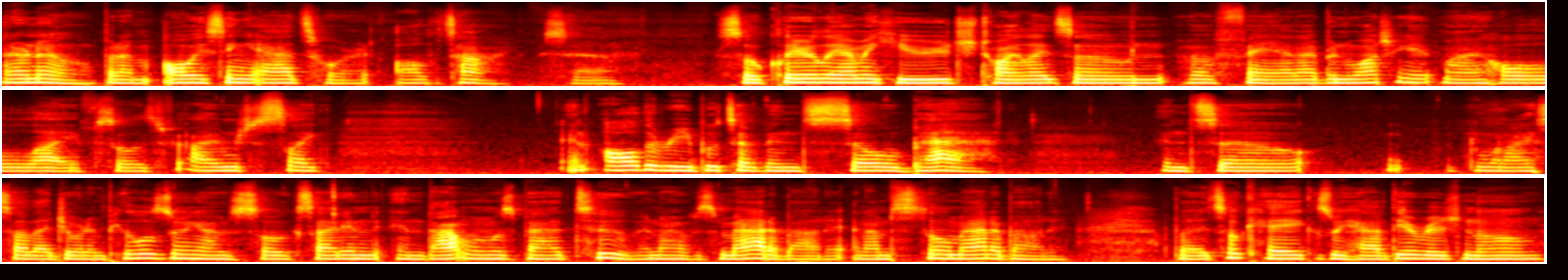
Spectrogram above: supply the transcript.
I don't know, but I'm always seeing ads for it all the time. So so clearly I'm a huge Twilight Zone uh, fan. I've been watching it my whole life. So it's I'm just like and all the reboots have been so bad. And so when I saw that Jordan Peele was doing, I was so excited, and that one was bad too, and I was mad about it, and I'm still mad about it. But it's okay because we have the original,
